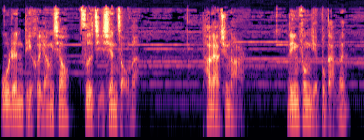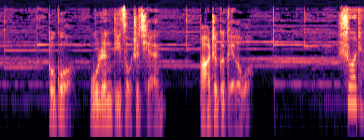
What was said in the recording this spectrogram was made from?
吴仁迪和杨潇自己先走了。他俩去哪儿？林峰也不敢问。不过，吴仁迪走之前，把这个给了我。说着，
